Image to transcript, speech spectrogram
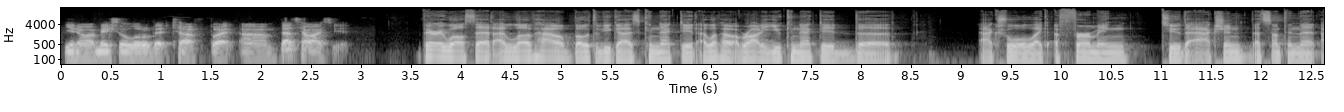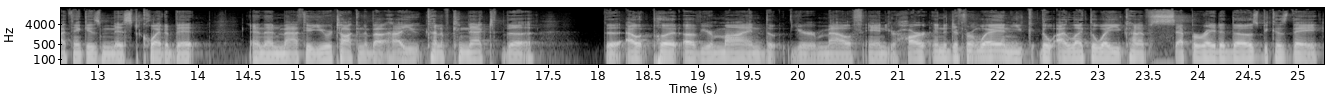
you know it makes it a little bit tough. But um, that's how I see it. Very well said. I love how both of you guys connected. I love how Roddy you connected the actual like affirming to the action. That's something that I think is missed quite a bit. And then Matthew, you were talking about how you kind of connect the the output of your mind, the, your mouth, and your heart in a different way. And you, the, I like the way you kind of separated those because they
